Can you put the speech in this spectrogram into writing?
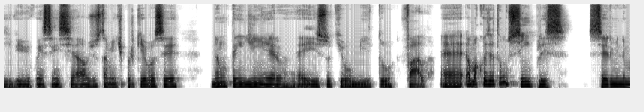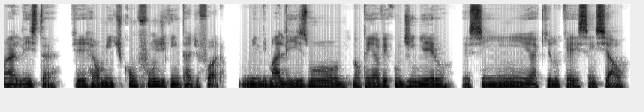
e vive com essencial justamente porque você não tem dinheiro. É isso que o mito fala. É, é uma coisa tão simples ser minimalista que realmente confunde quem está de fora. Minimalismo não tem a ver com dinheiro, e sim aquilo que é essencial.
